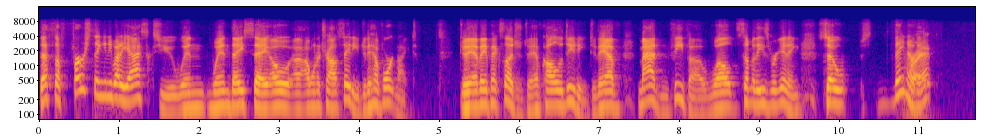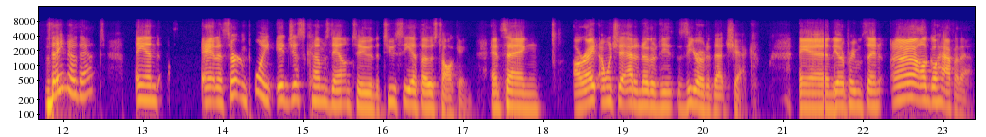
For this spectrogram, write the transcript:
that's the first thing anybody asks you when when they say, "Oh, I want to try out Stadia." Do they have Fortnite? Do they have Apex Legends? Do they have Call of Duty? Do they have Madden, FIFA? Well, some of these we're getting. So they know Right. that. They know that. And at a certain point, it just comes down to the two CFOs talking and saying, "All right, I want you to add another d- zero to that check," and the other person saying, uh, "I'll go half of that."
